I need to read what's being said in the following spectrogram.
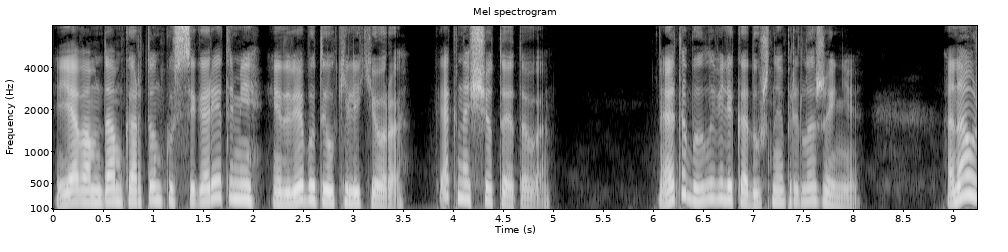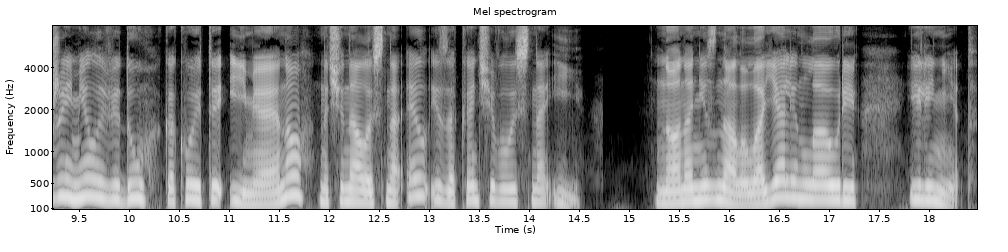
Я вам дам картонку с сигаретами и две бутылки ликера. Как насчет этого? Это было великодушное предложение. Она уже имела в виду какое-то имя, и оно начиналось на «Л» и заканчивалось на «И». Но она не знала, лоялен Лаури или нет.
